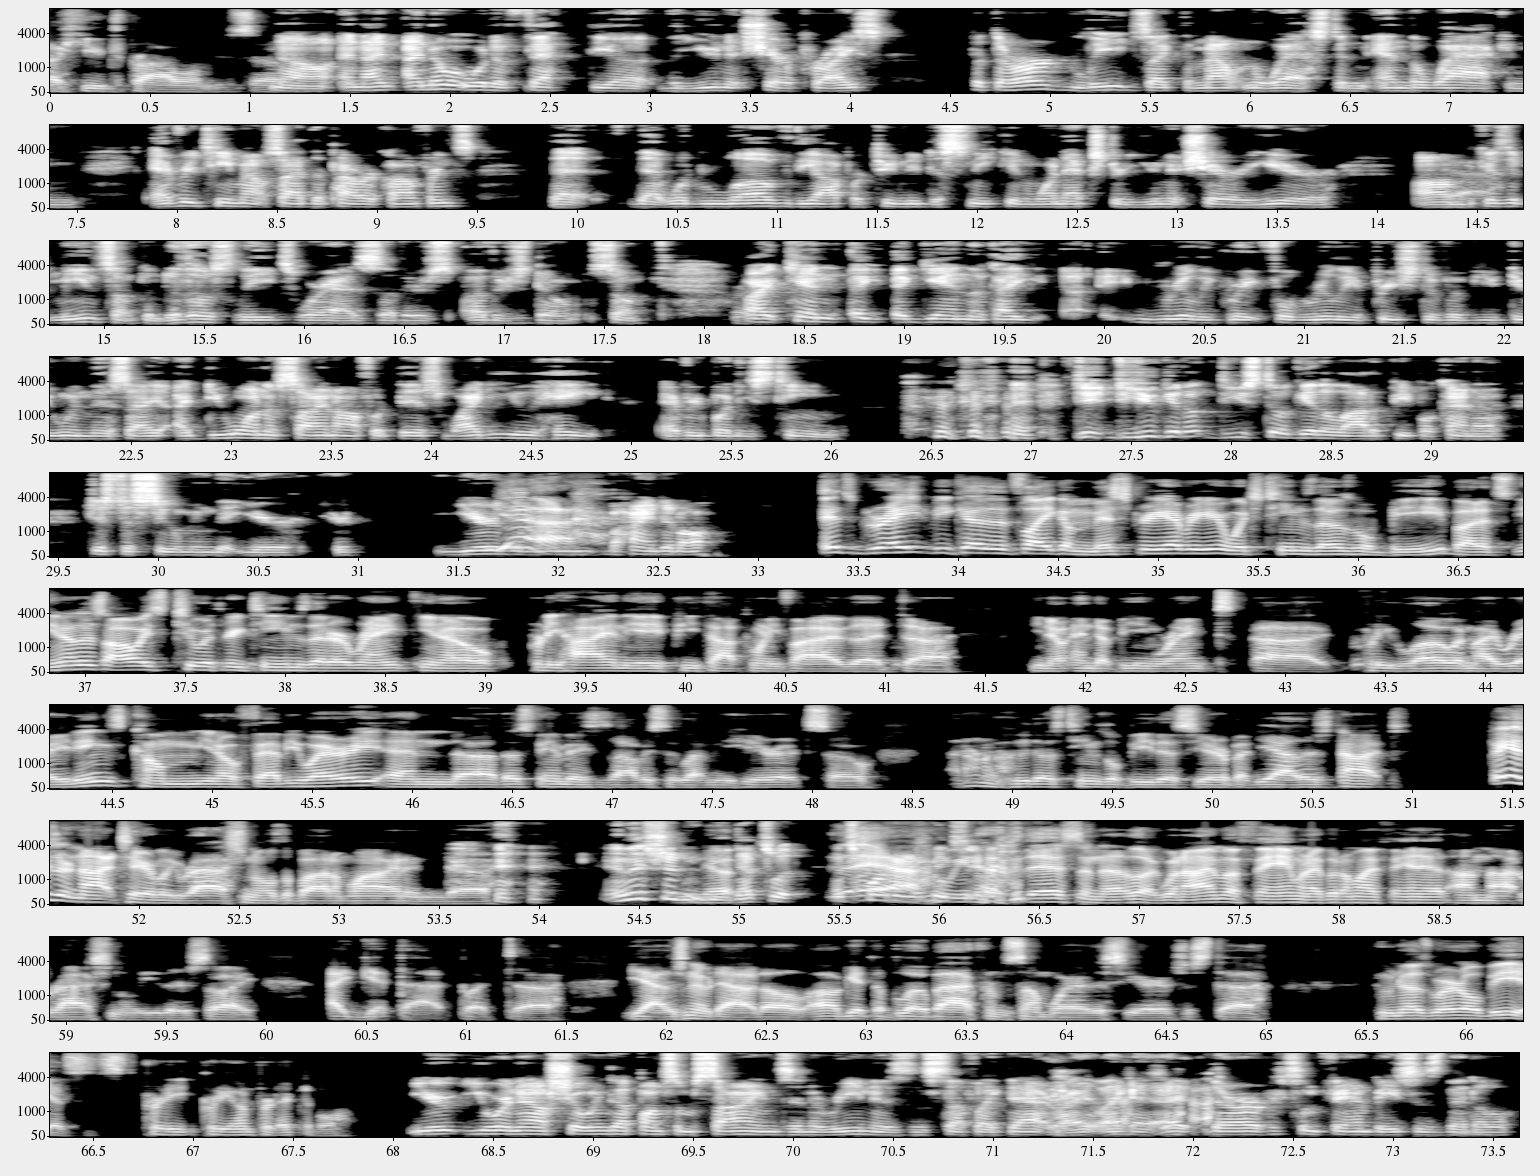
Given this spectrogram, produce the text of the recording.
a huge problem. So No, and I, I know it would affect the uh, the unit share price, but there are leagues like the Mountain West and, and the WAC and every team outside the Power Conference that that would love the opportunity to sneak in one extra unit share a year. Um, Yeah. because it means something to those leagues, whereas others others don't. So, all Right. right, Ken. Again, look, I, I really grateful, really appreciative of you doing this. I, I do want to sign off with this. Why do you hate everybody's team? do, do you get do you still get a lot of people kind of just assuming that you're you're you're Yeah. the one behind it all? it's great because it's like a mystery every year which teams those will be. But it's you know there's always two or three teams that are ranked you know pretty high in the AP top 25 that uh, you know end up being ranked uh, pretty low in my ratings come you know February, and uh, those fan bases obviously let me hear it. So I don't know who those teams will be this year, but yeah, there's not fans are not terribly rational is the bottom line, and uh, And this shouldn't No. be. That's what that's part yeah, of what we know this. And uh, look, when I'm a fan, when I put on my fan hat, I'm not rational either. So I, I get that. But, uh, yeah, there's no doubt I'll, I'll get the blowback from somewhere this year. It's just, uh, who knows where it'll be. It's, it's pretty, pretty unpredictable. You're you are now showing up on some signs in arenas and stuff like that, right? Like I, I, there are some fan bases that'll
